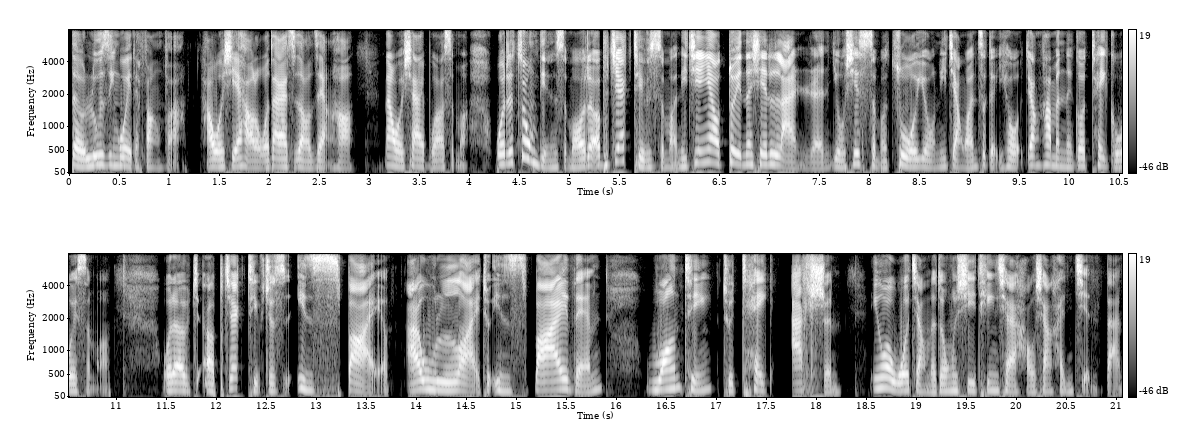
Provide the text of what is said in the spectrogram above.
的 losing weight 的方法，好，我写好了，我大概知道这样哈。那我下一步要什么？我的重点是什么？我的 objective 是什么？你今天要对那些懒人有些什么作用？你讲完这个以后，让他们能够 take away 什么？我的 objective 就是 inspire。I would like to inspire them wanting to take action。因为我讲的东西听起来好像很简单。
